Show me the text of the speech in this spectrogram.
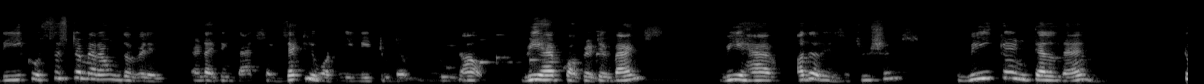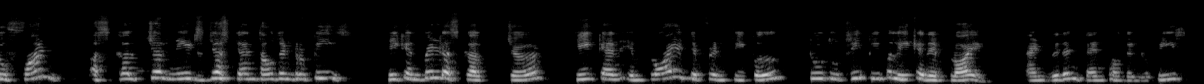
the ecosystem around the village. And I think that's exactly what we need to do now. We have cooperative banks, we have other institutions. We can tell them to fund a sculpture needs just 10,000 rupees. He can build a sculpture, he can employ different people, two to three people he can employ. And within 10,000 rupees,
